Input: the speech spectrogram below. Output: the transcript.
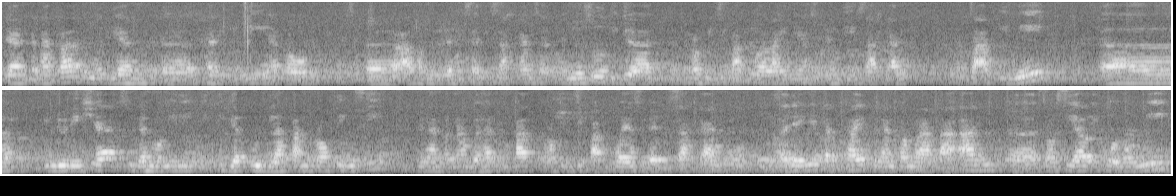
Dan kenapa kemudian uh, hari ini atau uh, alhamdulillah bisa disahkan menyusul tiga provinsi Papua lainnya yang sudah disahkan saat ini uh, Indonesia sudah memiliki 38 provinsi dengan penambahan 4 provinsi Papua yang sudah disahkan. Saja ini terkait dengan pemerataan uh, sosial ekonomi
